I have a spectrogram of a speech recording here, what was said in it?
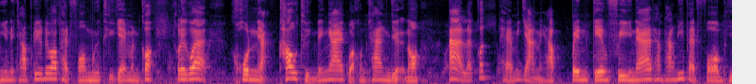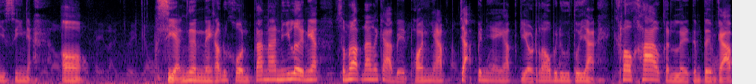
นี้นะครับเรียกได้ว่าแพลตฟอร์มมือถือแยกมันก็เขาเรียกว่าคนเนี่ยเข้าถึงได้ง่ายกว่าค่อนข้างเยอะเนาะอ่าแล้วก็แถมอีกอย่างนะครับ เป็นเกมฟรีนะทั้งทงที่แพลตฟอร์ม PC เนี่ยอ๋อเสียเงินนะครับทุกคนประมาณนี้เลยเนี่ยสำหรับนาฬิกาเบสพอยต์ครับจะเป็นยังไงครับ เดี๋ยวเราไปดูตัวอย่างคร่าวๆกันเลยเต็มๆครับ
